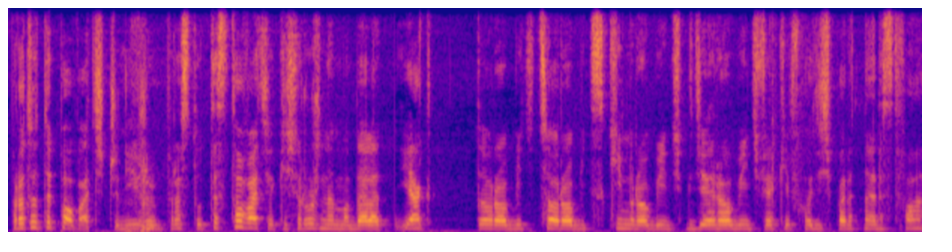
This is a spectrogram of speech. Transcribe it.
prototypować, czyli mhm. żeby po prostu testować jakieś różne modele, jak to robić, co robić, z kim robić, gdzie robić, w jakie wchodzić partnerstwa.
